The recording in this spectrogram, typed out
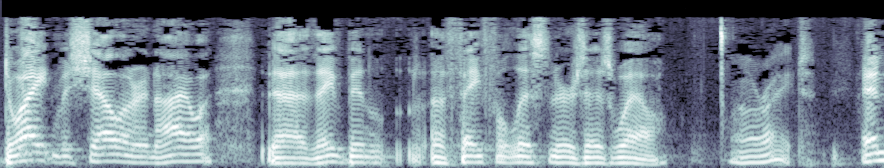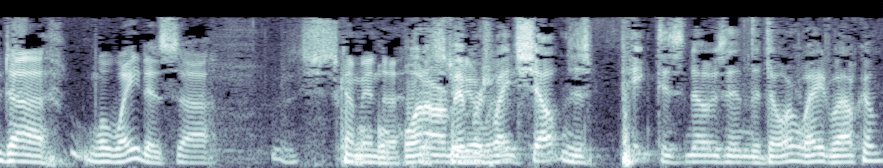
Dwight and Michelle are in Iowa. Uh, they've been uh, faithful listeners as well. All right, and uh, well, Wade is. uh, just come into One of our members, Wade. Shelton, just peeked his nose in the door. Wade, welcome.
